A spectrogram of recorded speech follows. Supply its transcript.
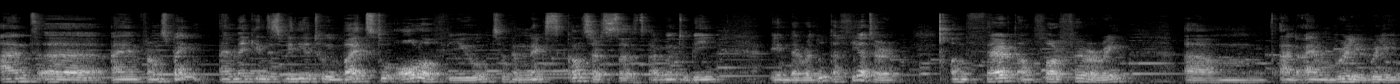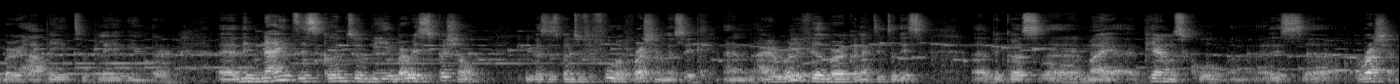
And uh, I am from Spain. I'm making this video to invite to all of you to the next concerts that are going to be in the Reduta Theatre on 3rd and 4th February um, and I'm really really very happy to play in there. Uh, the night is going to be very special because it's going to be full of Russian music and I really feel very connected to this uh, because uh, my piano school uh, is uh, Russian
